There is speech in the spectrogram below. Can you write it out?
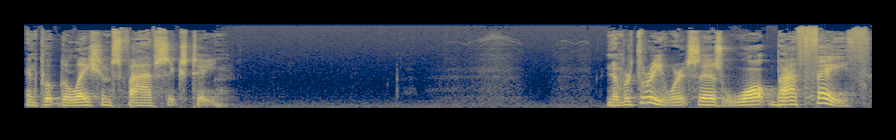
and put Galatians 5:16. Number 3 where it says walk by faith,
